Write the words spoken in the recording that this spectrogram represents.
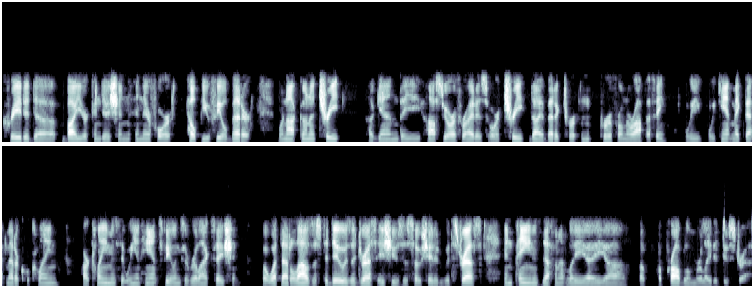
created uh, by your condition and therefore help you feel better. We're not going to treat again the osteoarthritis or treat diabetic ter- peripheral neuropathy. We we can't make that medical claim. Our claim is that we enhance feelings of relaxation. But what that allows us to do is address issues associated with stress, and pain is definitely a, uh, a, a problem related to stress.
